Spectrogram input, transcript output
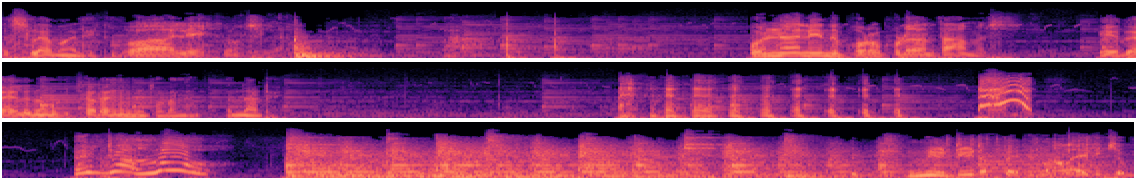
അസ്ലാം വലൈക്കും വാലേക്കും അസ്സലാം. പൊന്നാനിന്ന് പുറപ്പെടാൻ താമസിച്ചു ഏതായാലും നമുക്ക് ചടങ്ങിന് തുടങ്ങാം. എന്നാട്ടെ? എന്റെ അല്ലോ നിടിയുടെ പെരുന്നാളായിരിക്കും.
